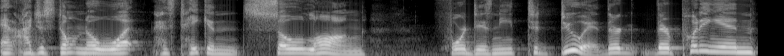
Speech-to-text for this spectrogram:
And I just don't know what has taken so long for Disney to do it. They're they're putting in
